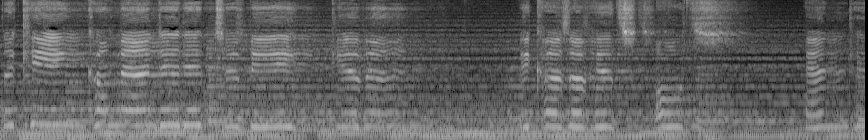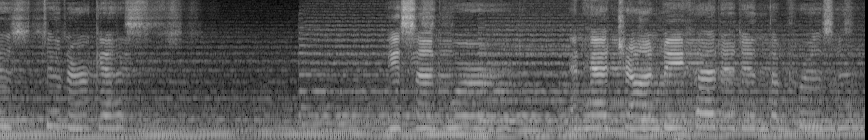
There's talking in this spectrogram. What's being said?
the king commanded it to be given because of his oaths and his dinner guests. He sent word and had John beheaded in the prison,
